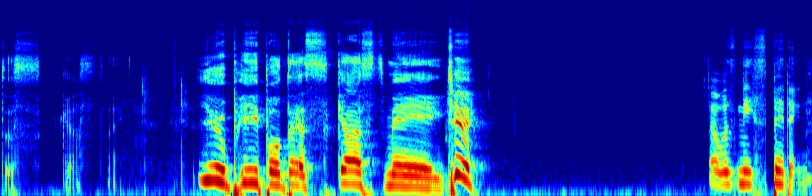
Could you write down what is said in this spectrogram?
Disgusting. You people disgust me. That was me spitting.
